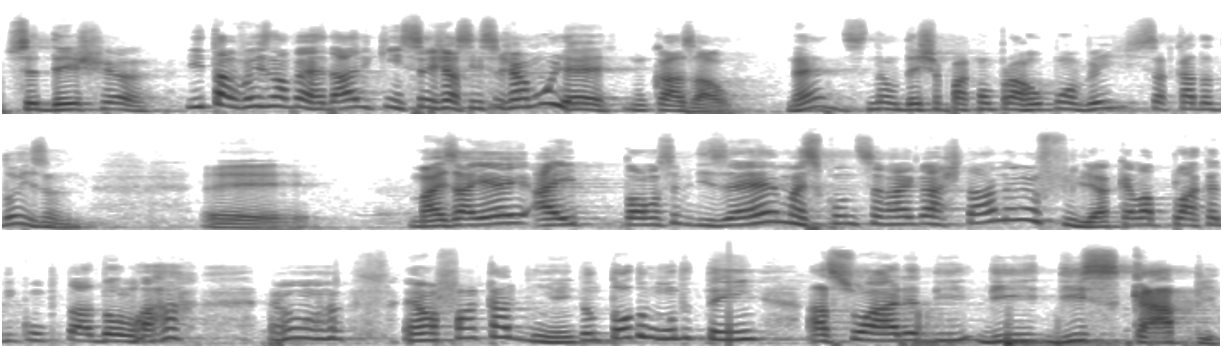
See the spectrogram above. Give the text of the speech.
você deixa. E talvez, na verdade, quem seja assim seja a mulher no casal. Né? Se não, deixa para comprar roupa uma vez a cada dois anos. É, mas aí, aí Paulo sempre diz, é, mas quando você vai gastar, né, meu filho? Aquela placa de computador lá é uma, é uma facadinha. Então, todo mundo tem a sua área de, de, de escape.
